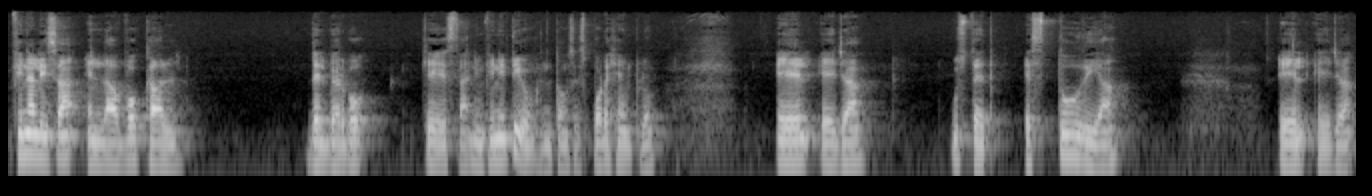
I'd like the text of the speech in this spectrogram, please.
Finaliza en la vocal del verbo que está en infinitivo. Entonces, por ejemplo, él, ella, usted estudia, él, ella,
